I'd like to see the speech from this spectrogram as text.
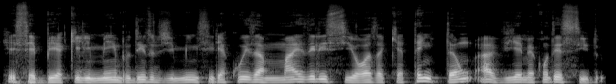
Receber aquele membro dentro de mim seria a coisa mais deliciosa que até então havia me acontecido.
